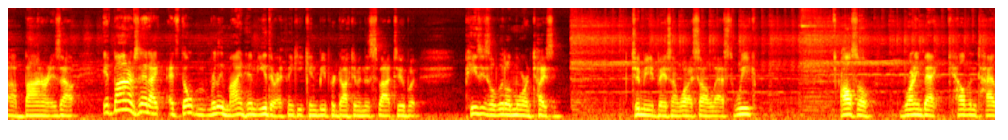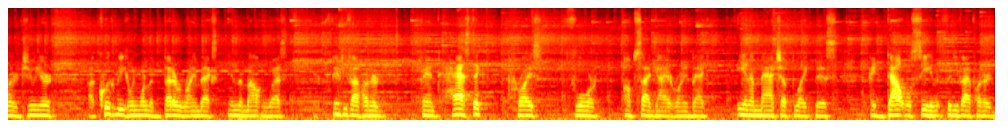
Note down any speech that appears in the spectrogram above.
uh, Bonner is out. If Bonner's in, I, I, don't really mind him either. I think he can be productive in this spot too, but Peasy's a little more enticing to me based on what I saw last week. Also, running back Calvin Tyler Jr. Uh, quickly becoming one of the better running backs in the Mountain West. 5,500 fantastic price floor upside guy at running back in a matchup like this. I doubt we'll see him at 5,500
